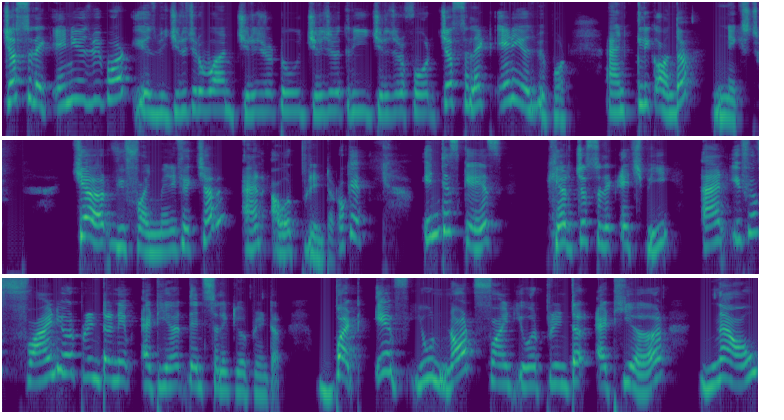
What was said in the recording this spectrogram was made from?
Just select any usb port usb 001 002 003 004 just select any usb port and click on the next. Here we find manufacturer and our printer okay? In this case here just select HP and if you find your printer name at here then select your printer. But if you not find your printer at here now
